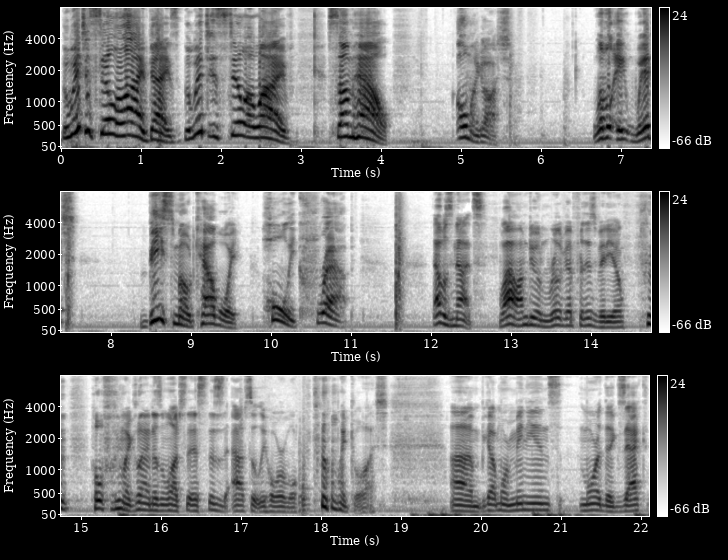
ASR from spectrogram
The witch is still alive, guys. The witch is still alive. Somehow. Oh my gosh. Level 8 witch. Beast mode cowboy. Holy crap. That was nuts. Wow, I'm doing real good for this video. Hopefully my clan doesn't watch this. This is absolutely horrible. oh my gosh. Um, we got more minions, more the exact...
